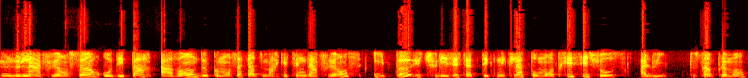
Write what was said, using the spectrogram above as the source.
l'influenceur, au départ, avant de commencer à faire du marketing d'influence, il peut utiliser cette technique-là pour montrer ses choses à lui, tout simplement,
